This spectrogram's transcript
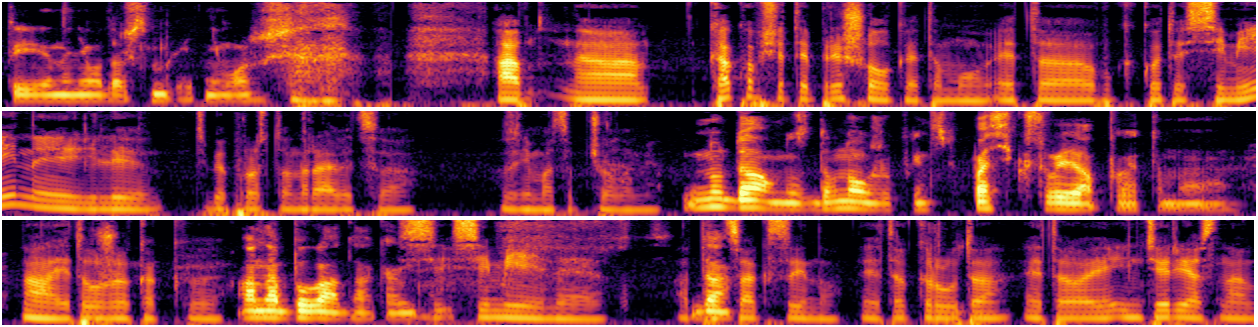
ты на него даже смотреть не можешь. А, а как вообще ты пришел к этому? Это какой-то семейный или тебе просто нравится заниматься пчелами? Ну да, у нас давно уже, в принципе, пасека своя, поэтому... А, это уже как... э, Она была, да, как бы. Се- семейное от Да. отца к сыну. Это круто, это интересно.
